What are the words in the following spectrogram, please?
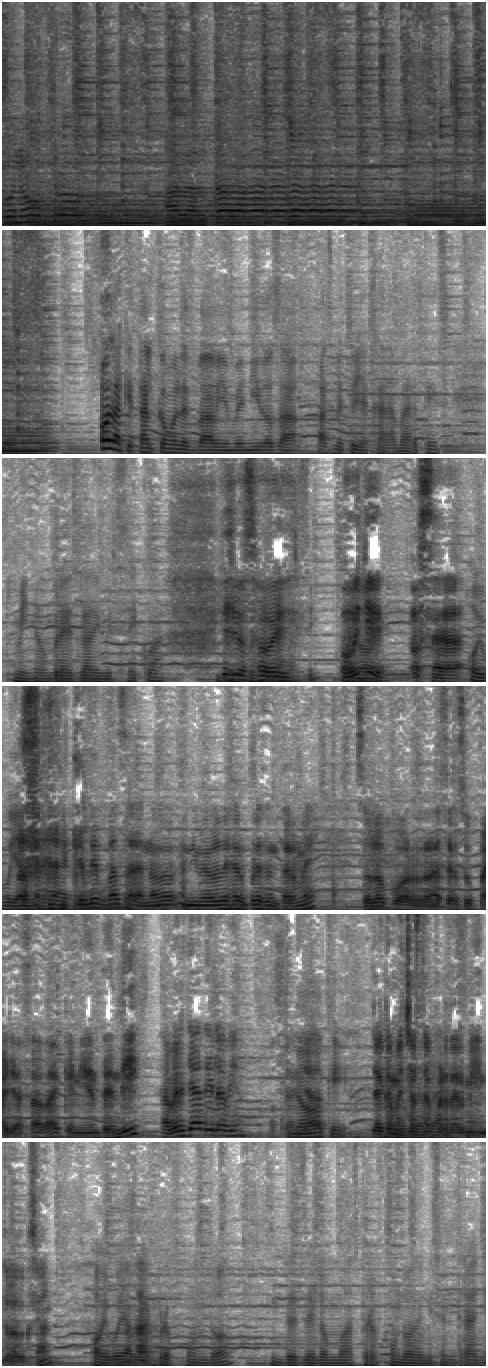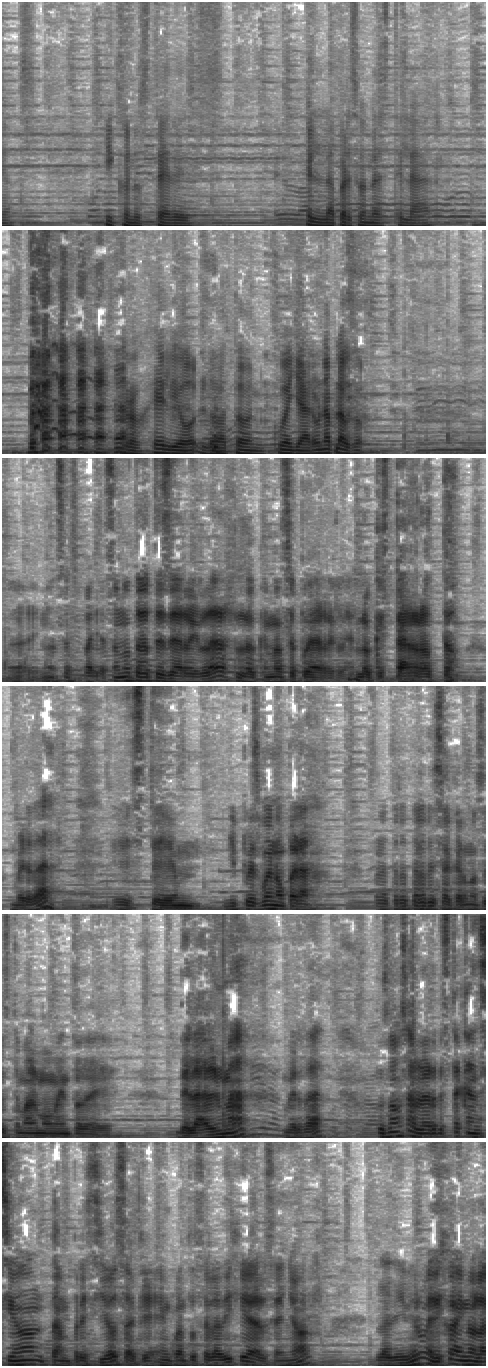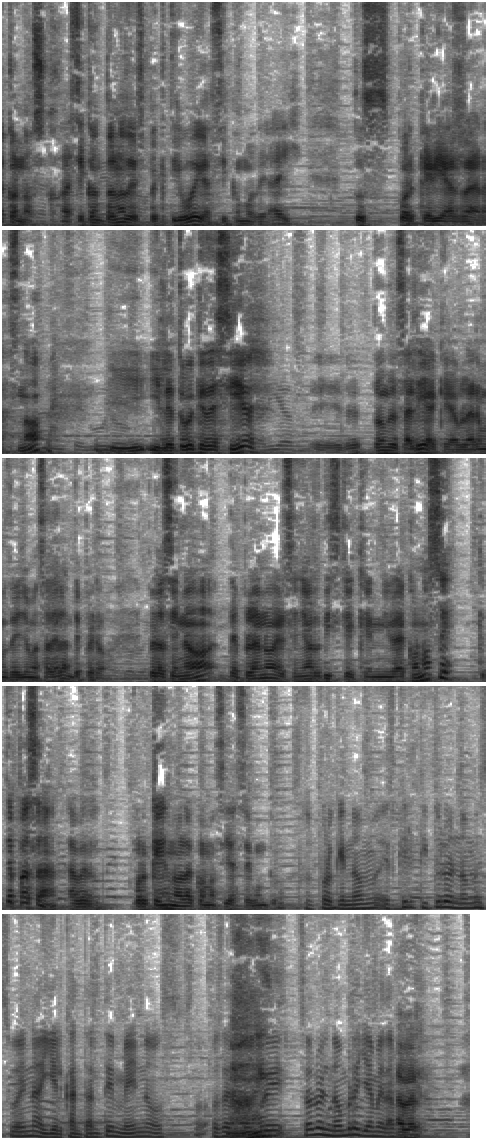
con otro al altar. Hola, ¿qué tal? ¿Cómo les va? Bienvenidos a Hazme Tuya cada martes. Mi nombre es Vladimir Secua. Y yo soy. Oye, o sea. Hoy voy a hablar. ¿Qué le pasa? ¿No? Ni me va a dejar presentarme solo por hacer su payasada que ni entendí. A ver, ya dila bien. O sea, No, ya, que- ya que hoy me voy echaste a hablar perder así. mi introducción. Hoy voy a hablar profundo, desde lo más profundo de mis entrañas. Y con ustedes, la persona estelar. Rogelio Loatón Cuellar. Un aplauso. Ay, no seas payaso, no trates de arreglar lo que no se puede arreglar, lo que está roto, ¿verdad? Este, y pues bueno, para, para tratar de sacarnos este mal momento de, del alma, ¿verdad? Pues vamos a hablar de esta canción tan preciosa que en cuanto se la dije al señor, Vladimir me dijo, ay, no la conozco, así con tono despectivo y así como de, ay, tus porquerías raras, ¿no? Y, y le tuve que decir eh, de dónde salía, que hablaremos de ello más adelante, pero, pero si no, de plano el señor dice que, ni la conoce. ¿Qué te pasa? A ver, ¿por qué no la conocías según tú? Pues porque no, es que el título no me suena y el cantante menos. O sea, el nombre, solo el nombre ya me da. A ver,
